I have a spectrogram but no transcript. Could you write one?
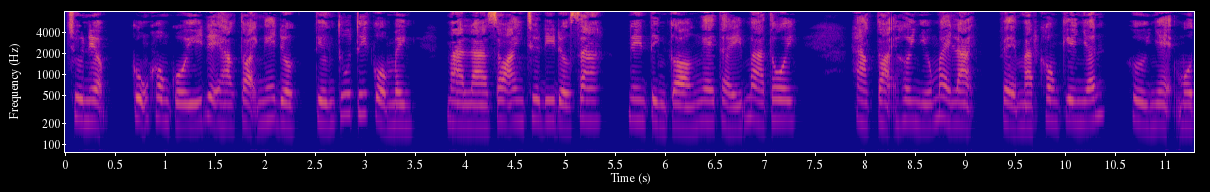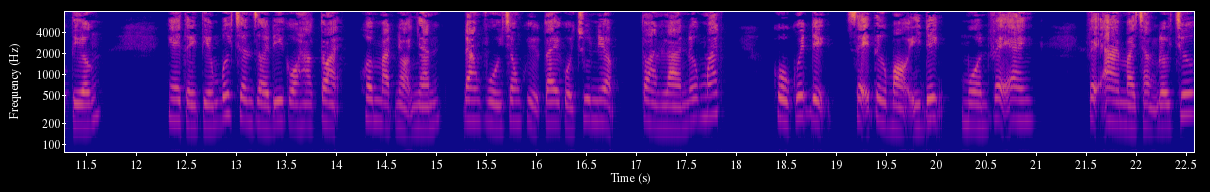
Chu Niệm cũng không cố ý để Hạc Toại nghe được tiếng thu thít của mình, mà là do anh chưa đi được xa, nên tình cờ nghe thấy mà thôi. Hạc Toại hơi nhíu mày lại, vẻ mặt không kiên nhẫn, hừ nhẹ một tiếng. Nghe thấy tiếng bước chân rời đi của Hạc Toại, khuôn mặt nhỏ nhắn, đang vùi trong khuỷu tay của Chu Niệm, toàn là nước mắt. Cô quyết định sẽ từ bỏ ý định muốn vẽ anh. Vẽ ai mà chẳng được chứ,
